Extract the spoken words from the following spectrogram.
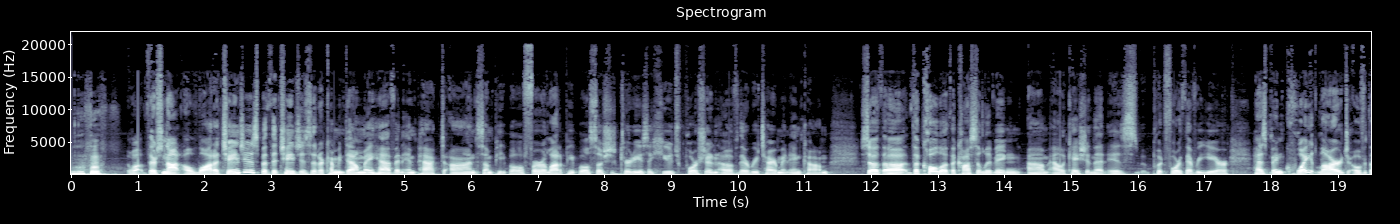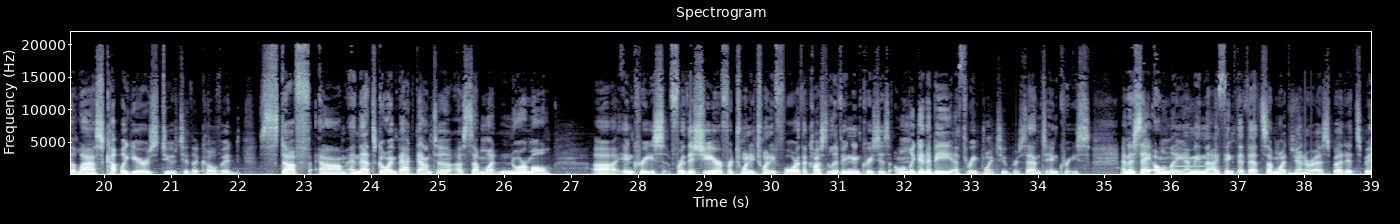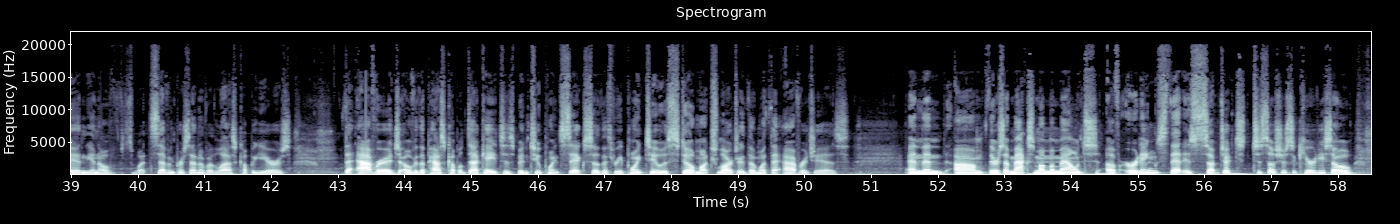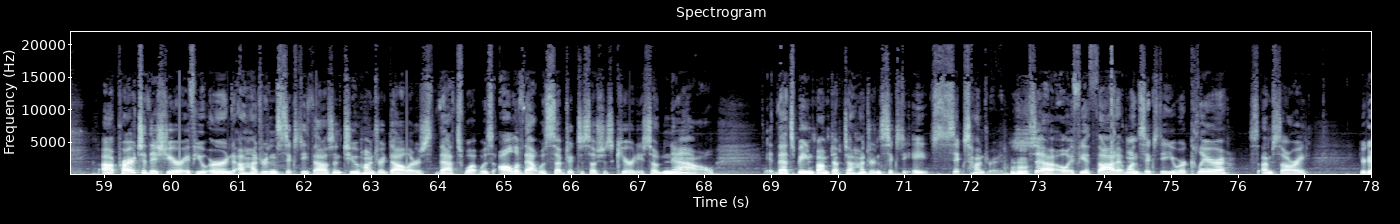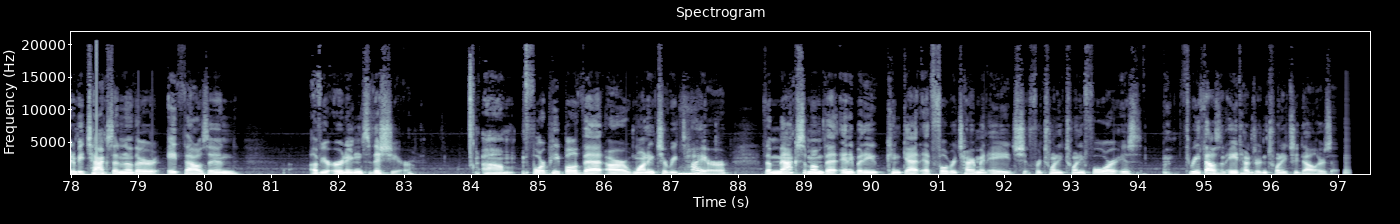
Mm-hmm. Well, there's not a lot of changes, but the changes that are coming down may have an impact on some people. For a lot of people, Social Security is a huge portion of their retirement income. So the the COLA, the cost of living um, allocation that is put forth every year, has been quite large over the last couple years due to the COVID stuff, um, and that's going back down to a somewhat normal uh, increase. For this year for 2024 the cost of living increase is only going to be a 3.2% increase. And i say only i mean i think that that's somewhat generous but it's been you know what 7% over the last couple years the average over the past couple decades has been 2.6 so the 3.2 is still much larger than what the average is and then um, there's a maximum amount of earnings that is subject to Social Security. So uh, prior to this year, if you earned $160,200, that's what was, all of that was subject to Social Security. So now, that's being bumped up to 168 600 Mm-hmm. so if you thought at 160 you were clear i'm sorry you're going to be taxed another 8000 of your earnings this year. Um, for people that are wanting to retire the maximum that anybody can get at full retirement age for 2024 is $3822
